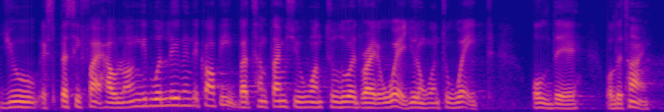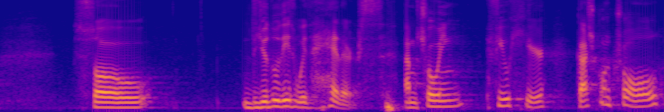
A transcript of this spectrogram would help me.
you specify how long it will live in the copy, but sometimes you want to do it right away. You don't want to wait all the, all the time. So do you do this with headers. I'm showing a few here. Cache control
